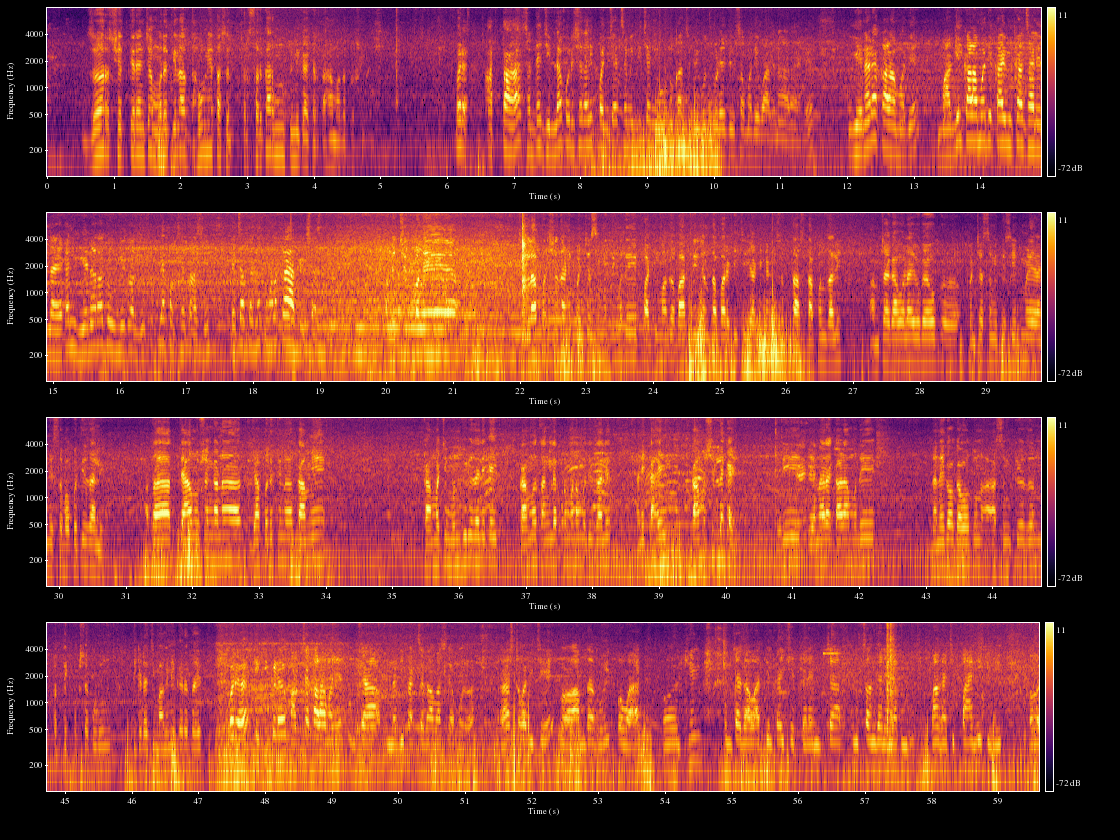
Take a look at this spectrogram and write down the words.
जर शेतकऱ्यांच्या मदतीला धावून येत असेल तर सरकार म्हणून तुम्ही काय करता? हा माझा प्रश्न आहे. बरं आत्ता सध्या जिल्हा परिषद आणि पंचायत समितीच्या निवडणुकांचं बिगुल थोड्या दिवसामध्ये वाजणार आहे. येणाऱ्या काळामध्ये मागील काळामध्ये काय विकास झालेला आहे आणि येणारा जो उमेदवार जो कुठल्या पक्षाचा असेल त्याच्याकडनं तुम्हाला काय अपेक्षा असते निश्चितपणे जिल्हा परिषद आणि पंचायत समितीमध्ये पाठीमागं भारतीय जनता पार्टीची या ठिकाणी सत्ता स्थापन झाली. आमच्या गावाला योगायोग पंचायत समिती सीट मिळेल आणि सभापती झाले. आता त्या अनुषंगानं ज्या पद्धतीनं कामे कामाची मंजुरी झाली काही कामं चांगल्या प्रमाणामध्ये झालेत आणि काही कामं शिल्लक आहेत. तरी येणाऱ्या काळामध्ये धनेगाव गावातून असंख्य जण प्रत्येक पक्षाकडून तिकिटाची मागणी करत आहेत. बरं एकीकडं मागच्या काळामध्ये तुमच्या नदीकाठचं गाव असल्यामुळं राष्ट्रवादीचे आमदार रोहित पवार हे तुमच्या गावातील काही शेतकऱ्यांच्या नुकसान झालेल्या भागाची पाहणी केली.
